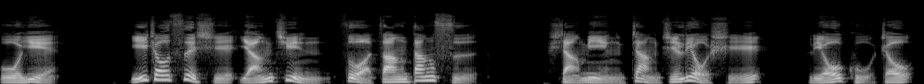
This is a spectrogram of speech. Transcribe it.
五月，宜州刺史杨俊作赃当死，上命杖之六十，留古州。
